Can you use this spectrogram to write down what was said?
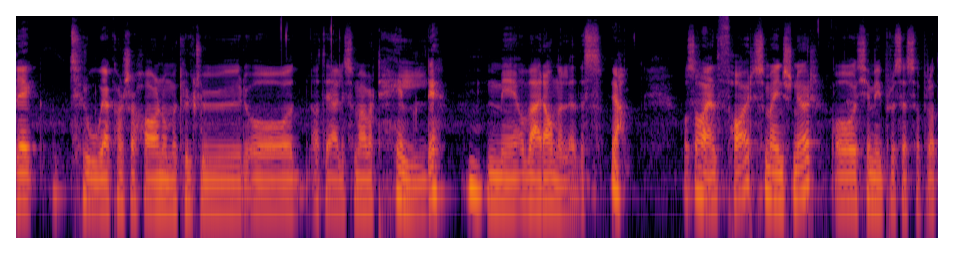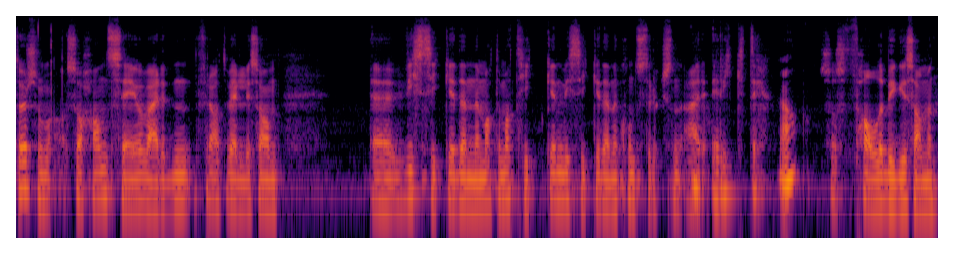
Det tror jeg kanskje har noe med kultur og at jeg liksom har vært heldig med å være annerledes. Ja. Og så har jeg en far som er ingeniør og kjemiprosessoperatør, som, så han ser jo verden fra et veldig sånn eh, Hvis ikke denne matematikken, hvis ikke denne konstruksen er riktig, Ja. så faller bygget sammen.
